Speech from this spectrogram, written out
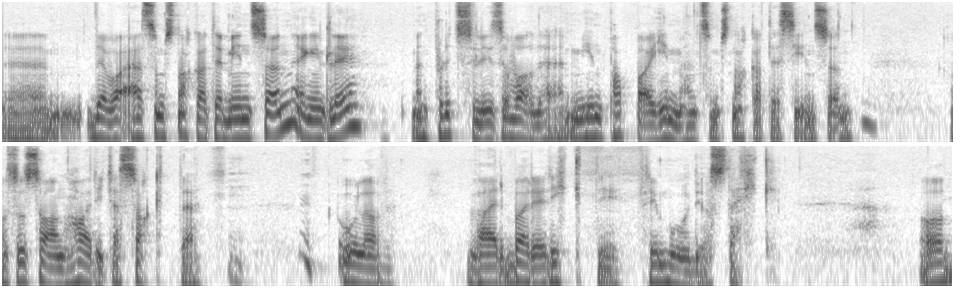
Uh, det var jeg som snakka til min sønn, egentlig. Men plutselig så var det min pappa i himmelen som snakka til sin sønn. Og så sa han har ikke jeg sagt det, Olav. Vær bare riktig frimodig og sterk. Og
